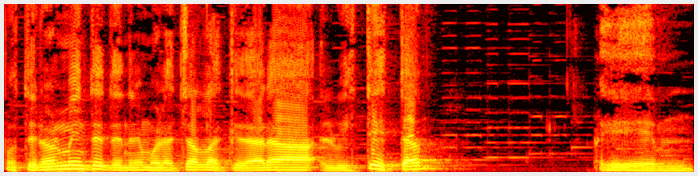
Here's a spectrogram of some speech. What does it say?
Posteriormente tendremos la charla que dará Luis Testa, eh,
